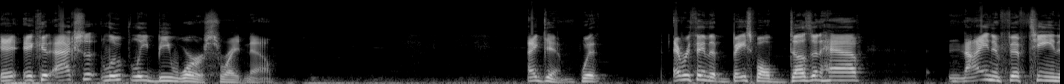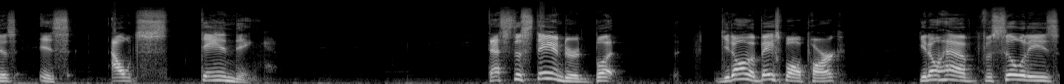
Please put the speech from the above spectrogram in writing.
It, it could absolutely be worse right now. Again, with everything that baseball doesn't have, 9 and 15 is is outstanding. That's the standard, but you don't have a baseball park. You don't have facilities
